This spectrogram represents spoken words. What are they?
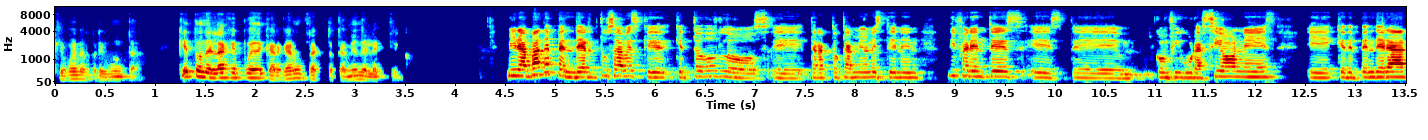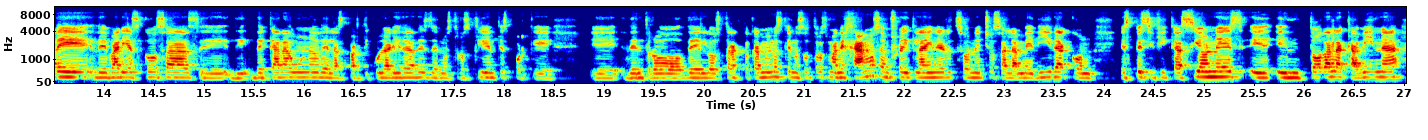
qué buena pregunta. ¿Qué tonelaje puede cargar un tractocamión eléctrico? Mira, va a depender. Tú sabes que, todos los eh, tractocamiones tienen diferentes este, configuraciones, eh, que dependerá de, varias cosas, eh, de, cada una de las particularidades de nuestros clientes, porque eh, dentro de los tractocamiones que nosotros manejamos en Freightliner son hechos a la medida, con especificaciones en toda la cabina,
